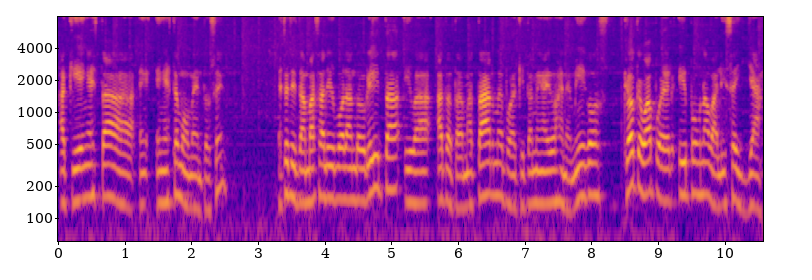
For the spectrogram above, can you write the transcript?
aquí en, esta, en, este momento, ¿sí? Este titán va a salir volando ahorita y va a tratar de matarme. Por aquí también hay dos enemigos. Creo que voy a poder ir por una baliza y ya.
